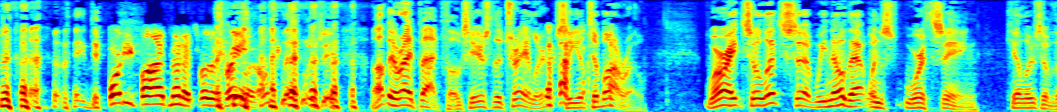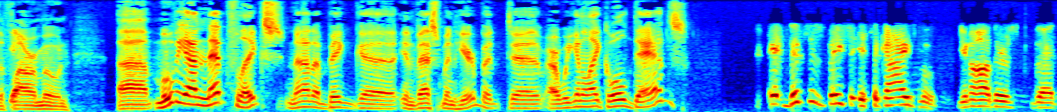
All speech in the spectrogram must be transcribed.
45 minutes for the trailer. That I'll be right back, folks. Here's the trailer. See you tomorrow. All right, so let's. Uh, we know that one's worth seeing. Killers of the Flower Moon. Uh, movie on Netflix. Not a big uh, investment here, but uh, are we going to like old dads? it, this is basically it's a guy's movie. You know how there's that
